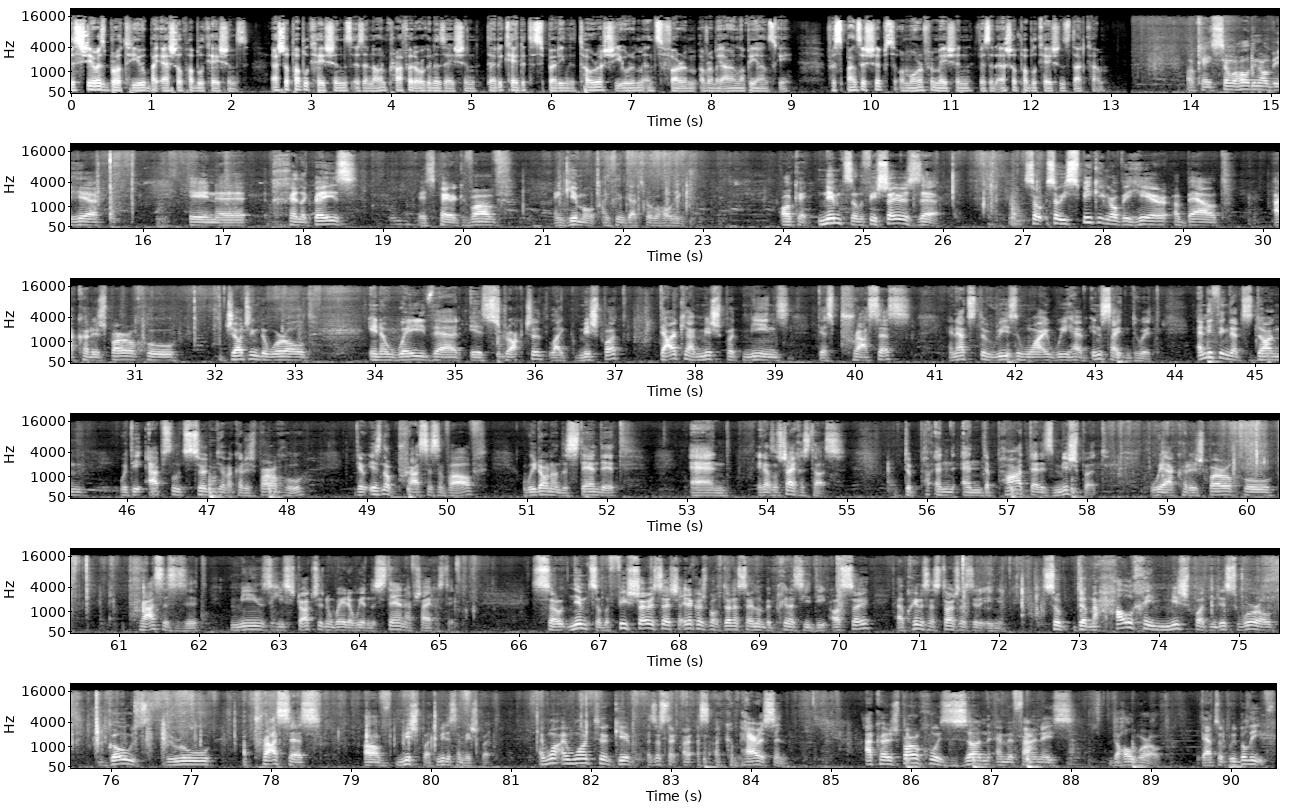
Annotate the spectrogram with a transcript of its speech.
This year is brought to you by Eshel Publications. Eshel Publications is a non-profit organization dedicated to spreading the Torah, Shiurim, and Sefarim of Rabbi Aaron Lopiansky. For sponsorships or more information, visit eshelpublications.com. Okay, so we're holding over here in uh, Beis. It's Perek Vav and Gimel. I think that's where we're holding. Okay, Nimtza, the Fisher is there. So, so he's speaking over here about Akadosh Baruch Hu judging the world in a way that is structured, like mishpat. Darkei mishpat means there's process, and that's the reason why we have insight into it. Anything that's done with the absolute certainty of Akadosh Baruch Hu, there is no process involved. We don't understand it, and it has a shaykhs to us. The, and, and the part that is mishpat, where Kadosh Baruch Hu processes it means he's structured in a way that we understand have shaykhs So nimtza the fish says she'ena Kadosh Baruch Hu donasaylum bebchinas yidi asay bebchinas hastarshas inyan. So the mahalche mishpat in this world goes through a process of mishpat, midas mishpat. I want, I want to give as a, a, a comparison. Akadosh Baruch Hu is zon and mefarnes the whole world. That's what we believe.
